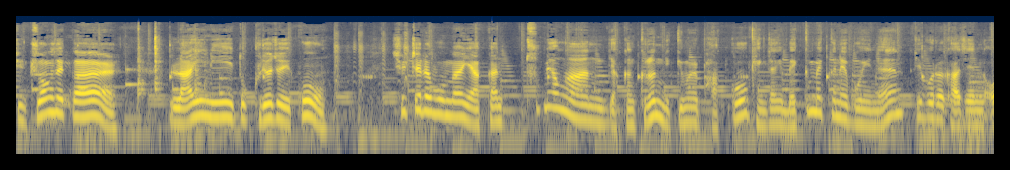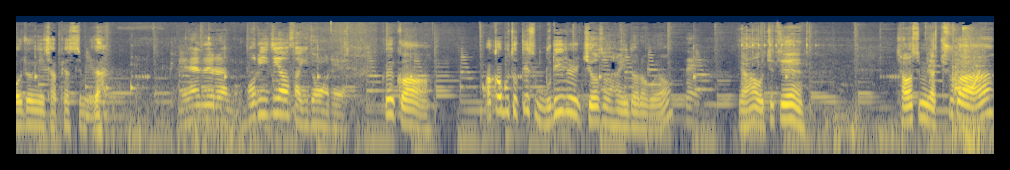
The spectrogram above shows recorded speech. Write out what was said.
지금 주황 색깔 라인이 또 그려져 있고, 실제로 보면 약간 투명한 약간 그런 느낌을 받고 굉장히 매끈매끈해 보이는 피부를 가진 어종이 잡혔습니다. 얘네들은 무리 지어서 이동을 해요. 그러니까, 아까부터 계속 무리를 지어서 다니더라고요. 네. 야 어쨌든 잡았습니다 추가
